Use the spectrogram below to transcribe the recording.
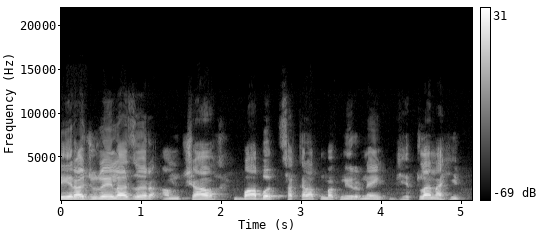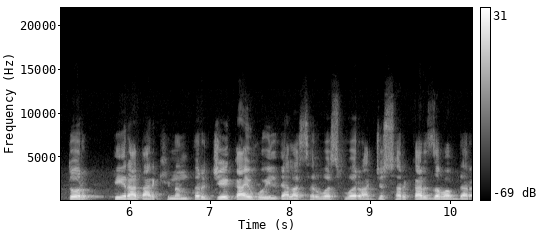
तेरा जुलैला जर आमच्या बाबत सकारात्मक निर्णय घेतला नाही तर तेरा तारखेनंतर जे काय होईल त्याला सर्वस्व राज्य सरकार जबाबदार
